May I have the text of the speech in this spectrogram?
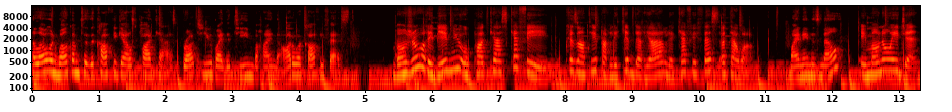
Hello and welcome to the Coffee Gals podcast, brought to you by the team behind the Ottawa Coffee Fest. Bonjour et bienvenue au podcast Café, présenté par l'équipe derrière le Café Fest Ottawa. My name is Mel. Et mon nom est Jen.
